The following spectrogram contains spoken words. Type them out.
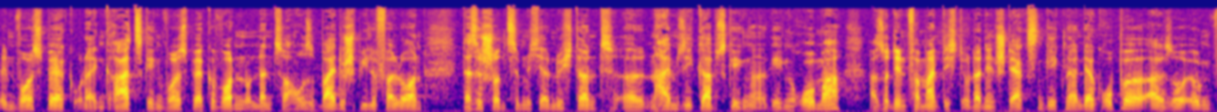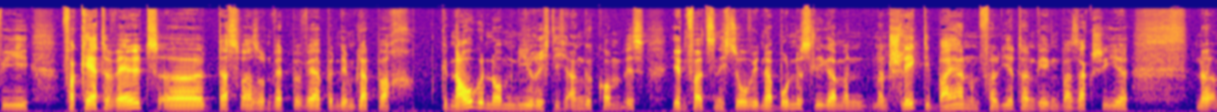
in Wolfsberg oder in Graz gegen Wolfsberg gewonnen und dann zu Hause beide Spiele verloren. Das ist schon ziemlich ernüchternd. Äh, einen Heimsieg gab es gegen, gegen Roma, also den vermeintlich oder den stärksten Gegner in der Gruppe. Also irgendwie verkehrte Welt. Äh, das war so ein Wettbewerb, in dem Gladbach genau genommen nie richtig angekommen ist. Jedenfalls nicht so wie in der Bundesliga. Man, man schlägt die Bayern und verliert dann gegen Basakci hier. Ne,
